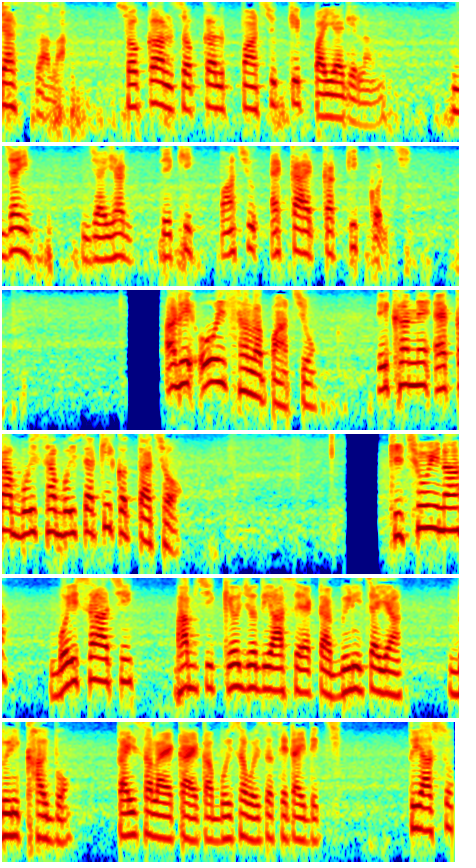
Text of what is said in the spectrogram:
চাষ সালা। সকাল সকাল পাঁচুকে পাইয়া গেলাম। যাই যাই হোক, দেখি পাঁচু একা একা কি করছে। আরে ওই শালা পাঁচু, এখানে একা বৈশা বৈশা কি করতেছ? কিছুই না, বৈশা আছি। ভাবছি কেউ যদি আসে একটা বিড়ি চাইয়া বিড়ি খাইব। তাই শালা একা একা বৈশা বৈশা সেটাই দেখছি। তুই আসো,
